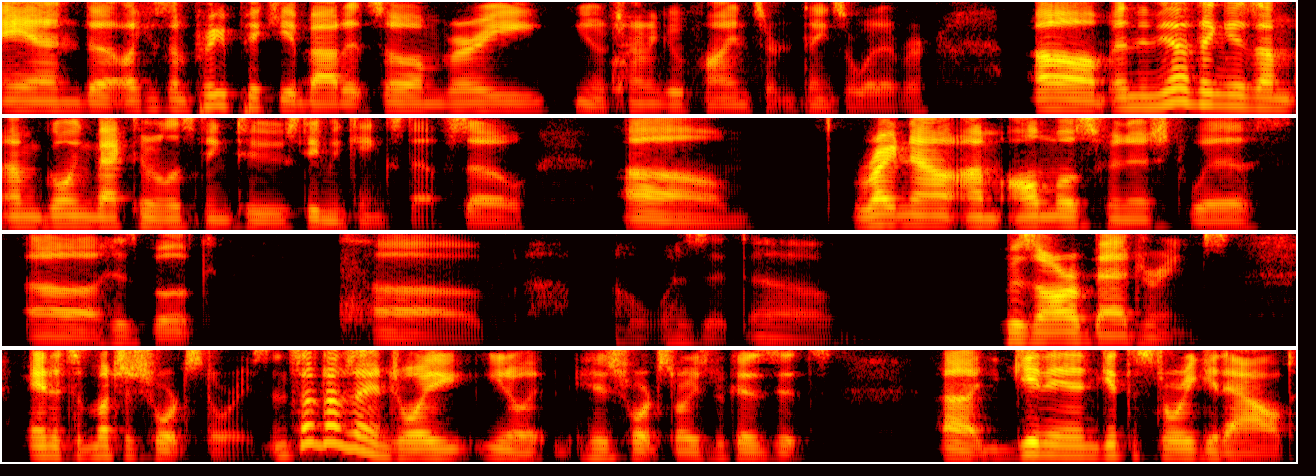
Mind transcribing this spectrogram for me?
and uh, like I said, I'm pretty picky about it, so I'm very you know trying to go find certain things or whatever. Um, and then the other thing is I'm I'm going back to listening to Stephen King stuff. So, um, right now I'm almost finished with uh his book. Uh, oh, what is it? Um, Bazaar Bad Dreams, and it's a bunch of short stories. And sometimes I enjoy you know his short stories because it's uh get in, get the story, get out.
